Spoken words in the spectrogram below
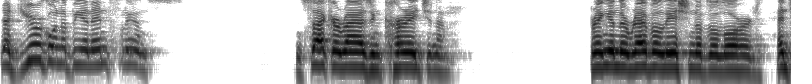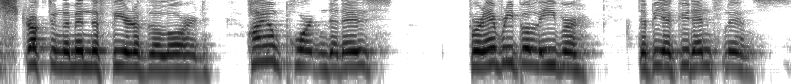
that you're going to be an influence. And Zechariah is encouraging him, bringing the revelation of the Lord, instructing him in the fear of the Lord. How important it is for every believer to be a good influence.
